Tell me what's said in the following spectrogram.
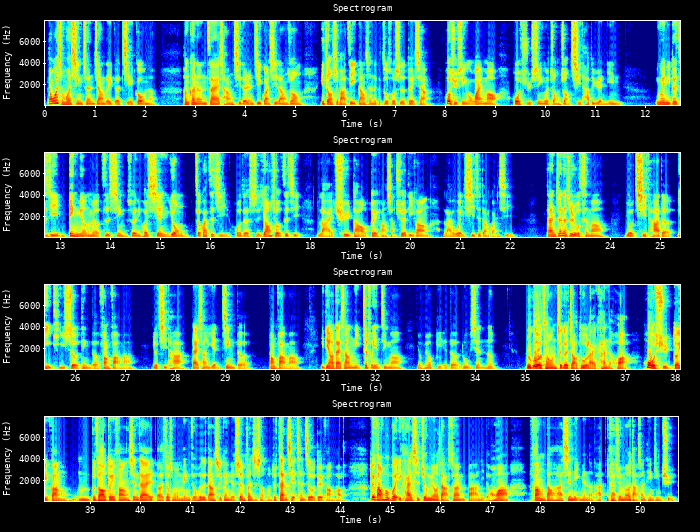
那为什么会形成这样的一个结构呢？很可能在长期的人际关系当中。你总是把自己当成那个做错事的对象，或许是因为外貌，或许是因为种种其他的原因。因为你对自己并没有那么有自信，所以你会先用责怪自己，或者是要求自己来去到对方想去的地方，来维系这段关系。但真的是如此吗？有其他的议题设定的方法吗？有其他戴上眼镜的方法吗？一定要戴上你这副眼镜吗？有没有别的路线呢？如果从这个角度来看的话，或许对方，我们不知道对方现在呃叫什么名字，或者当时跟你的身份是什么，就暂且称之为对方好了。对方会不会一开始就没有打算把你的话放到他心里面呢？他一开始就没有打算听进去，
